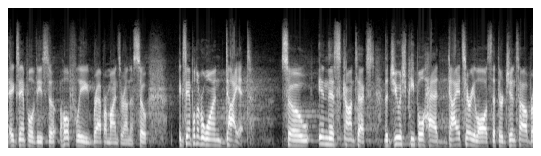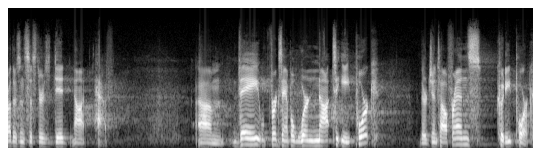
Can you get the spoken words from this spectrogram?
example of these to hopefully wrap our minds around this. So, example number one diet. So, in this context, the Jewish people had dietary laws that their Gentile brothers and sisters did not have. Um, they, for example, were not to eat pork. Their Gentile friends could eat pork.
